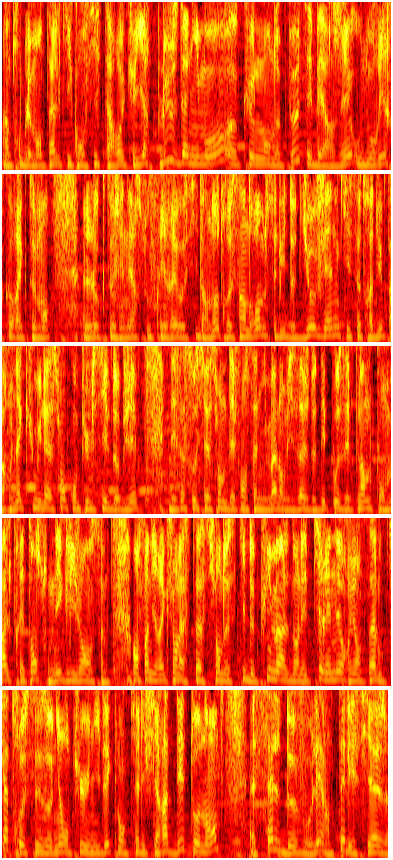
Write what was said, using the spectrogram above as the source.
un trouble mental qui consiste à recueillir plus d'animaux euh, que l'on ne peut héberger ou nourrir correctement. L'octogénaire souffrirait aussi d'un autre syndrome, celui de Diogène, qui se traduit par une accumulation compulsive d'objets. Des associations de défense animale envisagent de déposer plainte pour maltraitance ou négligence. Enfin, direction la station de ski de Puymal dans les Pyrénées-Orientales où quatre saisonniers ont eu une idée que l'on qualifiera d'étonnante, celle de voler un télésiège.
